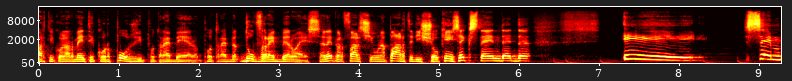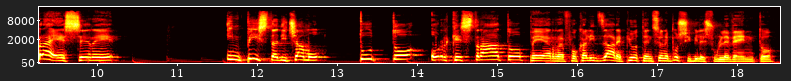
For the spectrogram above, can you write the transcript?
particolarmente corposi potrebbero, potrebbero, dovrebbero essere per farci una parte di showcase extended e sembra essere in pista diciamo tutto orchestrato per focalizzare più attenzione possibile sull'evento.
